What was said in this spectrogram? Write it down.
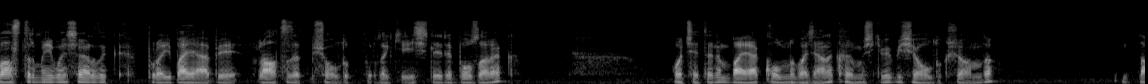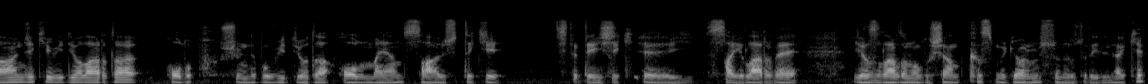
bastırmayı başardık. Burayı bayağı bir rahatsız etmiş olduk buradaki işleri bozarak. O çetenin bayağı kolunu bacağını kırmış gibi bir şey olduk şu anda. Daha önceki videolarda olup şimdi bu videoda olmayan sağ üstteki işte değişik e, sayılar ve yazılardan oluşan kısmı görmüşsünüzdür illaki.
